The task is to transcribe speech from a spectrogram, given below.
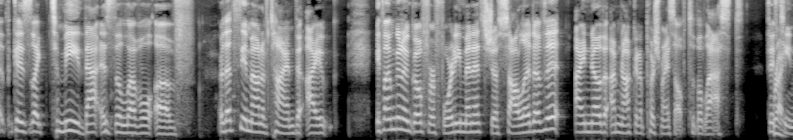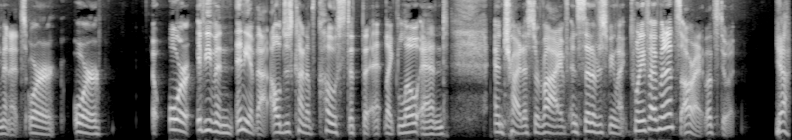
uh, because like to me, that is the level of, or that's the amount of time that I, if I'm going to go for 40 minutes just solid of it, I know that I'm not going to push myself to the last 15 Right. minutes or, or, or if even any of that, I'll just kind of coast at the like low end and try to survive instead of just being like 25 minutes. All right, let's do it. Yeah.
